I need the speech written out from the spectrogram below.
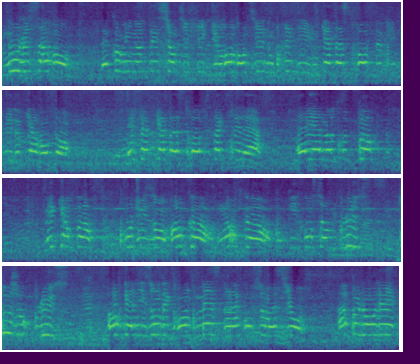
nous le savons. La communauté scientifique du monde entier nous prédit une catastrophe depuis plus de 40 ans. Et cette catastrophe s'accélère. Elle est à notre porte. Mais qu'importe, produisons encore et encore pour qu'ils consomment plus, toujours plus. Organisons des grandes messes de la consommation. Appelons-les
